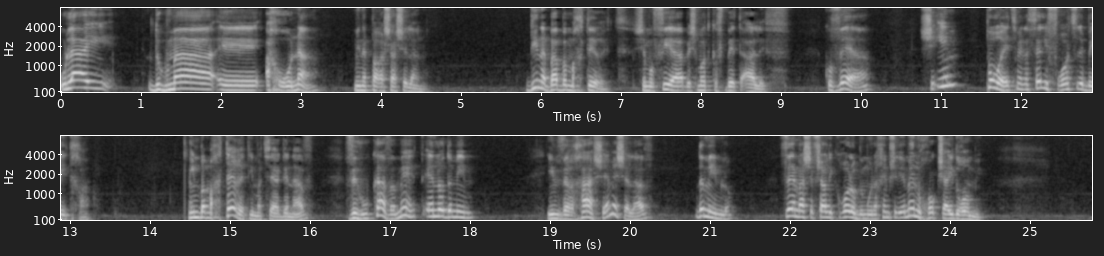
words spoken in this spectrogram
אולי דוגמה אה, אחרונה מן הפרשה שלנו. דין הבא במחתרת, שמופיע בשמות כ"ב א', קובע שאם פורץ מנסה לפרוץ לביתך, אם במחתרת יימצא הגנב, והוכה ומת, אין לו דמים. אם זרחה השמש עליו, דמים לו. זה מה שאפשר לקרוא לו במונחים של ימינו חוק שי דרומי.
